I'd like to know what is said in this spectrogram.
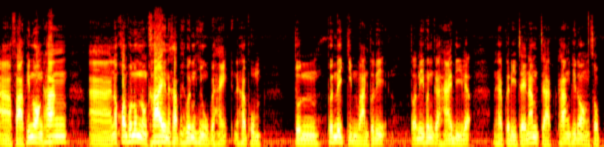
อ่าฝากพี่น้องทาง อ่านครพนมหนองคายนะครับให้เพิ่อนหิวไปให้นะครับผมจนเพิ่อนได้กินหวานตัวนี้ ตอนนี้เพิ่อนก็หายดีแล้วนะครับก็ดีใจน้ำจากทางพี่น้องสป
